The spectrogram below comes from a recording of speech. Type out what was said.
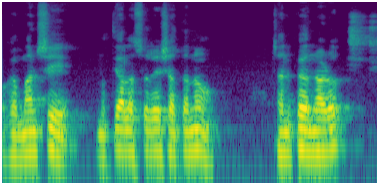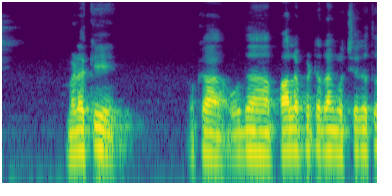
ఒక మనిషి ముత్యాల సురేష్ అతను చనిపోయి ఉన్నాడు. మెడకి ఒక ఉదా పాలపిట్ట రంగు చీరతో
